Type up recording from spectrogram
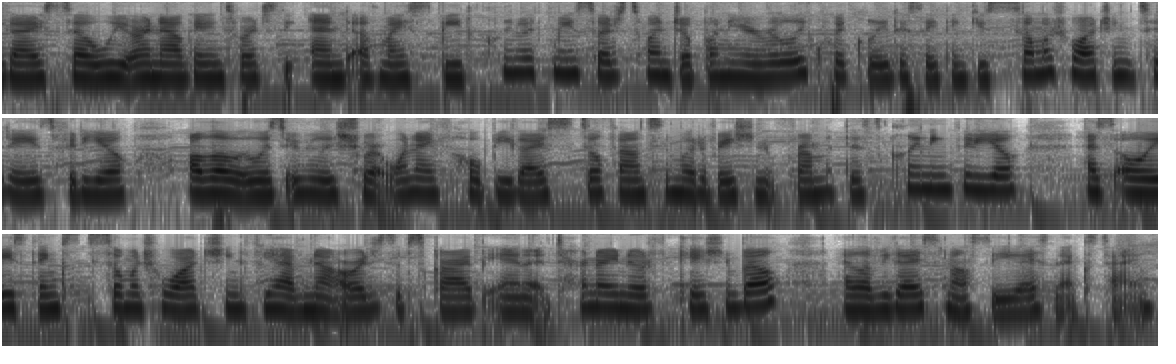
You guys, so we are now getting towards the end of my speed clean with me. So I just want to jump on here really quickly to say thank you so much for watching today's video. Although it was a really short one, I hope you guys still found some motivation from this cleaning video. As always, thanks so much for watching. If you have not already subscribed and turn on your notification bell, I love you guys and I'll see you guys next time.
